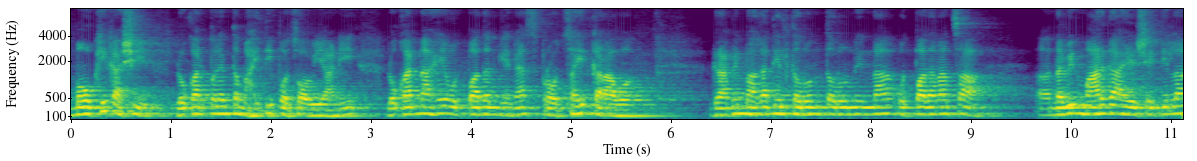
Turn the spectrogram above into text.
मौखिक अशी लोकांपर्यंत माहिती पोचवावी आणि लोकांना हे उत्पादन घेण्यास प्रोत्साहित करावं. ग्रामीण भागातील तरुण तरुणींना उत्पादनाचा नवीन मार्ग आहे. शेतीला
